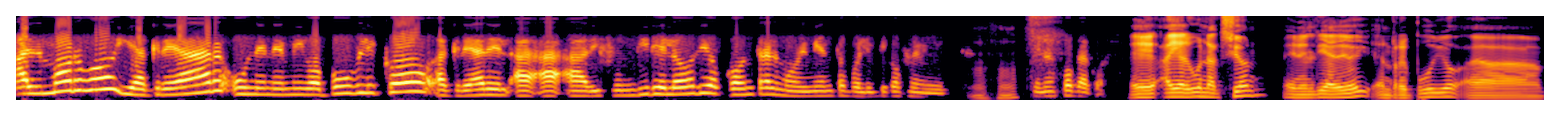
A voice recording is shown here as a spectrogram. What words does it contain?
al morbo y a crear un enemigo público, a crear el, a, difundir el odio contra el movimiento político feminista, que no es poca cosa. Eh, ¿Hay alguna acción en el día de hoy en repudio a,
